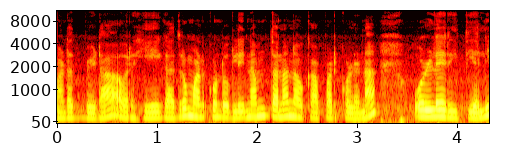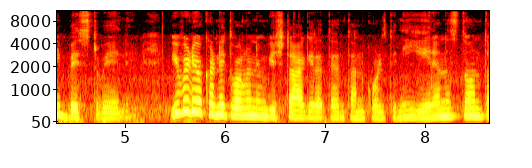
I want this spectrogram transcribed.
ಮಾಡೋದು ಬೇಡ. ಅವ್ರು ಹೇಗಾದರೂ ಮಾಡ್ಕೊಂಡು ಹೋಗಲಿ. ನಮ್ಮ ತನ ನಾವು ಕಾಪಾಡ್ಕೊಳ್ಳೋಣ. ಒಳ್ಳೆ ರೀತಿಯಲ್ಲಿ ಬೆಸ್ಟ್ ವೇಯಲ್ಲಿ ಈ ವಿಡಿಯೋ ಖಂಡಿತವಾಗ್ಲೂ ನಿಮ್ಗೆ ಇಷ್ಟ ಆಗಿರುತ್ತೆ ಅಂತ ಅಂದ್ಕೊಳ್ತೀನಿ ಏನನ್ನಿಸ್ತು ಅಂತ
